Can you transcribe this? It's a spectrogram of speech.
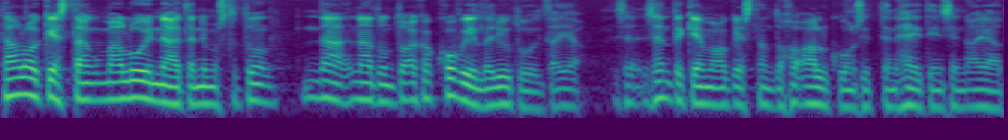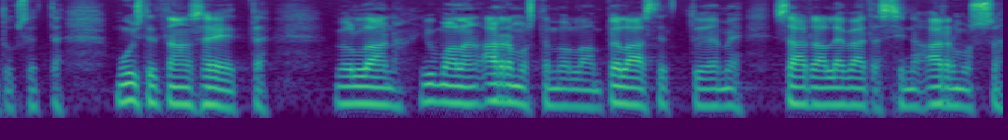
Tämä on oikeastaan, kun mä luin näitä, niin musta tunt, nämä, nämä tuntuu aika kovilta jutuilta. Ja sen, sen takia mä oikeastaan tuohon alkuun sitten heitin sen ajatuksen, että muistetaan se, että me ollaan Jumalan armosta, me ollaan pelastettu ja me saadaan levätä siinä armossa.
